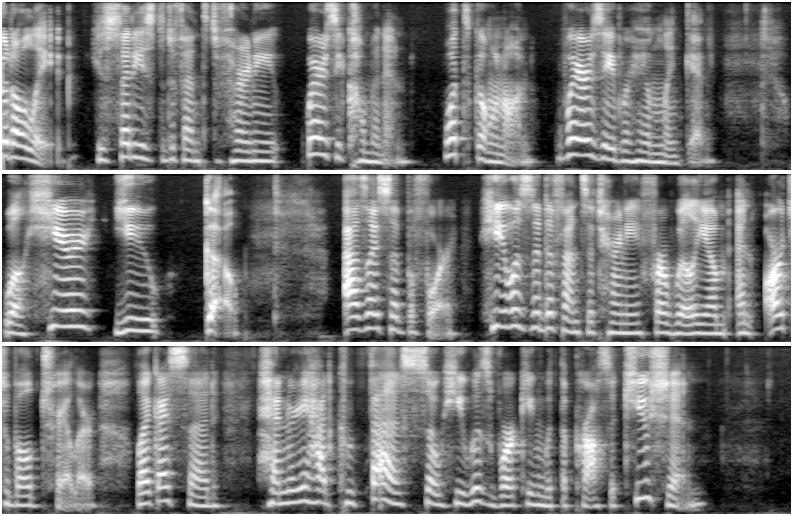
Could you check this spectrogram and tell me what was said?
good old Abe. You said he's the defense attorney. Where's he coming in? What's going on? Where's Abraham Lincoln? Well, here you go. As I said before, he was the defense attorney for William and Archibald Trailor. Like I said, Henry had confessed, so he was working with the prosecution.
